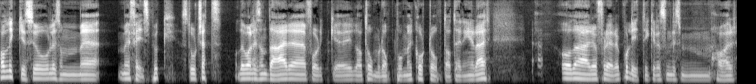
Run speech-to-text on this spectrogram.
Han lykkes jo liksom med, med Facebook, stort sett. Og det var liksom der øh, folk øh, ga tommel opp på med korte oppdateringer der. Og det er jo flere politikere som liksom har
